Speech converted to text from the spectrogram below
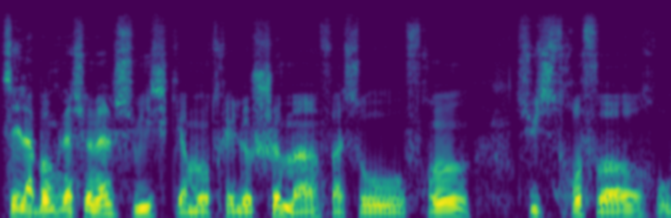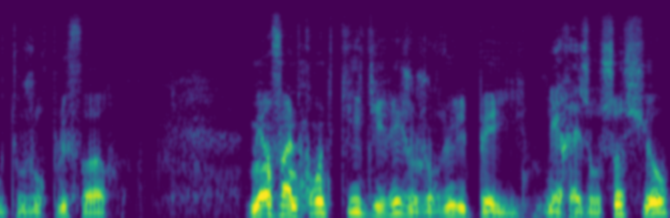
C'est la Banque nationale suisse qui a montré le chemin face au front suisse trop fort ou toujours plus fort. Mais en fin de compte, qui dirige aujourd'hui le pays? Les réseaux sociaux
